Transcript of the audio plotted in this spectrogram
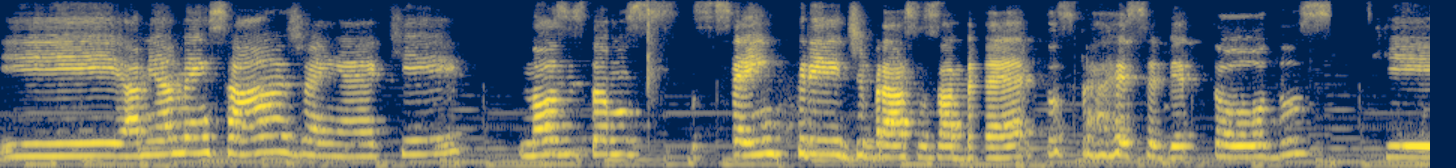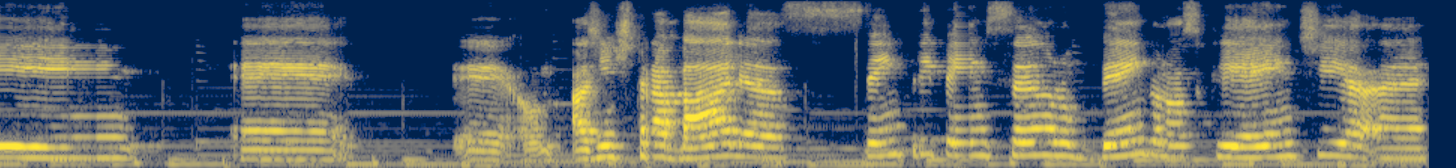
E a minha mensagem é que nós estamos sempre de braços abertos para receber todos, que é, é, a gente trabalha sempre pensando bem do nosso cliente. É,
